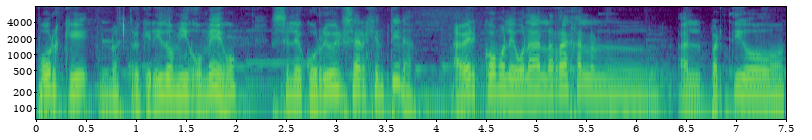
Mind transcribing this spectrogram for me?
Porque nuestro querido amigo Meo se le ocurrió irse a Argentina. A ver cómo le volaban la raja al, al partido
